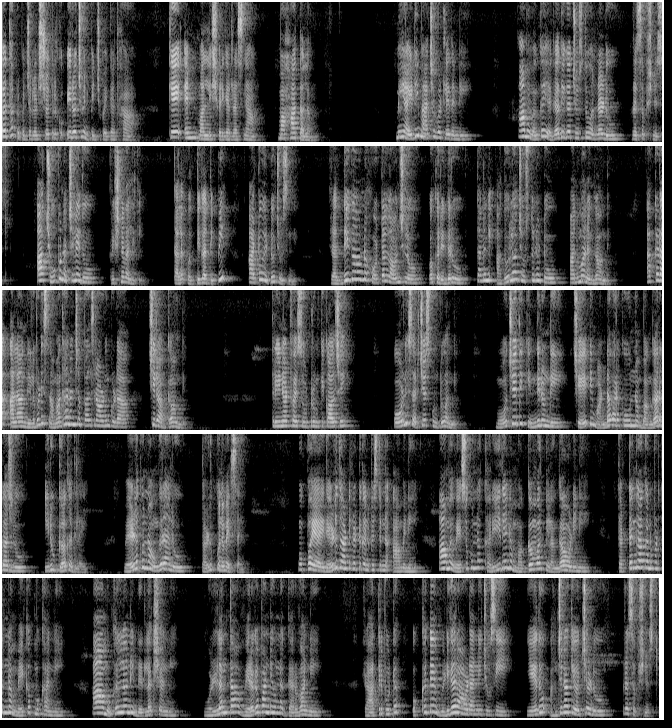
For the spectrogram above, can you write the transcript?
కథ ప్రపంచంలోని శ్రోతలకు ఈరోజు వినిపించిపోయే కథ. కేఎన్ మల్లీశ్వరి గారు రాసిన మహాతలం. మీ ఐడి మ్యాచ్ అవ్వట్లేదండి. ఆమె వంక యగాదిగా చూస్తూ అన్నాడు రిసెప్షనిస్ట్. ఆ చూపు నచ్చలేదు కృష్ణవల్లికి. తల కొద్దిగా తిప్పి అటు ఇటు చూసింది. రద్దీగా ఉన్న హోటల్ లాంజ్లో ఒకరిద్దరూ తనని అదోలా చూస్తున్నట్టు అనుమానంగా ఉంది. అక్కడ అలా నిలబడి సమాధానం చెప్పాల్సి రావడం కూడా చిరాగ్గా ఉంది. త్రీ నాట్ ఫైవ్ సూట్ రూమ్కి కాల్ చేయి. ఓణి సరిచేసుకుంటూ అంది. మోచేతి కింది నుండి చేతి మండ వరకు ఉన్న బంగారు గాజులు ఇరుగ్గా కదిలాయి. వేళ్ళకున్న ఉంగరాలు తళుక్కున మెరిశాయి. ముప్పై ఐదేళ్ళు దాటినట్టు కనిపిస్తున్న ఆమెని ఆమె వేసుకున్న ఖరీదైన మగ్గం వర్క్ లంగావణిని దట్టంగా కనపడుతున్న మేకప్ ముఖాన్ని ఆ ముఖంలోని నిర్లక్ష్యాన్ని ఒళ్ళంతా విరగపండి ఉన్న గర్వాన్ని రాత్రిపూట ఒక్కతే విడిగా రావడాన్ని చూసి ఏదో అంచనాకి వచ్చాడు రిసెప్షనిస్ట్.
